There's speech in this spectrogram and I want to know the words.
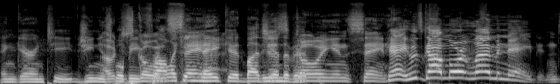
and guarantee Genius will be frolicking insane. naked by the Just end of it. going insane. Hey, who's got more lemonade? And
